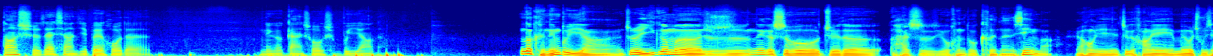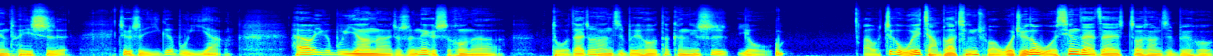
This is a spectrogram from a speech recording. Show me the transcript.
当时在相机背后的那个感受是不一样的。那肯定不一样啊！就是一个嘛，就是那个时候觉得还是有很多可能性嘛，然后也这个行业也没有出现颓势，这个是一个不一样。还有一个不一样呢，就是那个时候呢，躲在照相机背后，它肯定是有啊，这个我也讲不大清楚啊。我觉得我现在在照相机背后，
